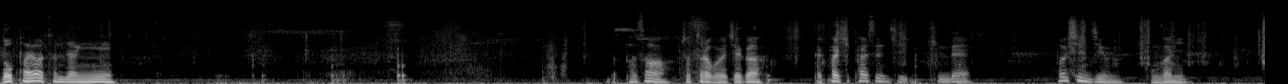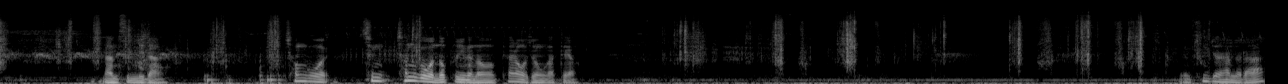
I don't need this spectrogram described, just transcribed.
높아요, 천장이. 높아서 좋더라고요. 제가 188cm인데 훨씬 지금 공간이 남습니다. 천국가, 층, 천국가 높으니까 너무 편하고 좋은 것 같아요. 충전하느라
